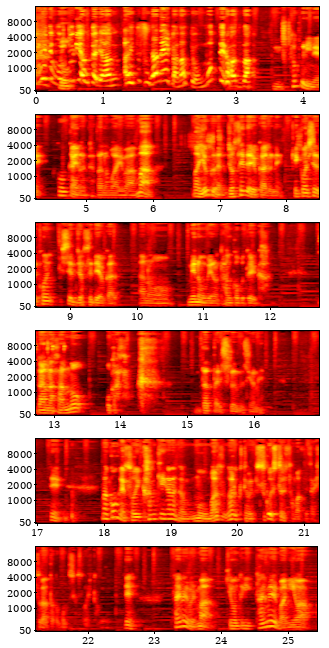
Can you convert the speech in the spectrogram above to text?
誰でも一人や二人あんあいつ死なねえかなって思ってるはずだ。うん特にね、今回の方の場合は、まあ、まあ、よく女性ではよくあるね、結婚してる婚してる女性でよくある、あの、目の上の単行部というか、旦那さんのお母さんだったりするんですよね。で、まあ、今回そういう関係がなんかもうまず悪くてすごいストレス溜まってた人だったと思うんですよ、その人。で、タイムレバーに、まあ、基本的にタイムレバーには、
